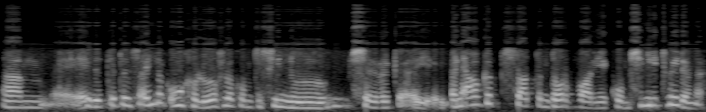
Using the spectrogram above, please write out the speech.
Ehm um, dit, dit is eintlik ongelooflik om te sien hoe Suid-Afrika in elke stad en dorp waar jy kom, sien jy twee dinge.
